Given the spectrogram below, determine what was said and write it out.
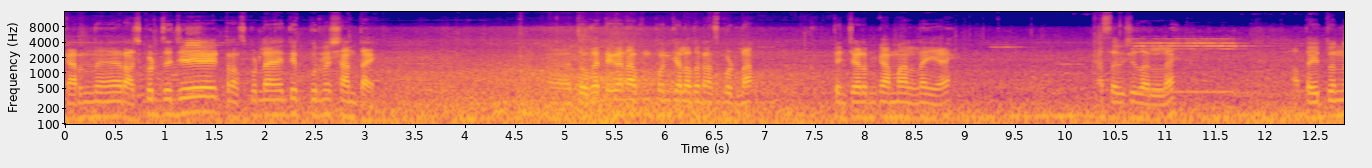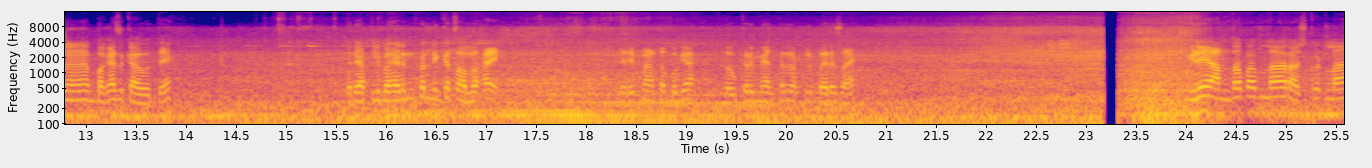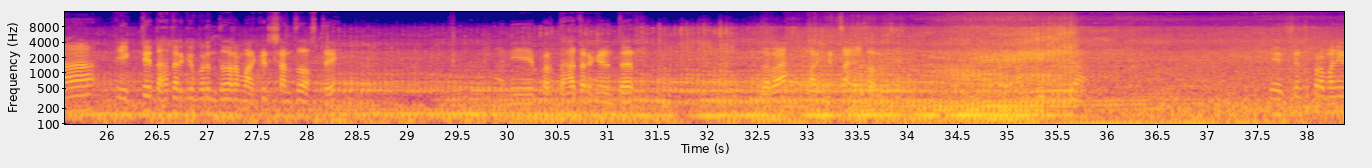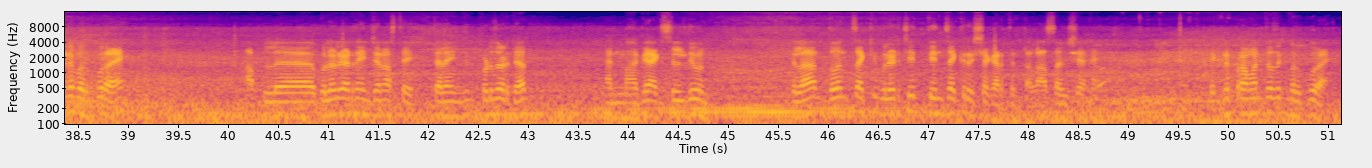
कारण राजकोटचं जे ट्रान्सपोर्ट लाईन आहे ते पूर्ण शांत आहे. दोघा तिघांना आपण फोन केला होता ट्रान्सपोर्टला त्यांच्याकडून काय माल नाही आहे. असा विषय झालेला आहे. आता इथून बघायचं काय होतंय. तरी आपली बाहेरून पण लिंक चालू आहे. तरी पण आता बघा लवकर मिळाल तर आपलं बरंच आहे. इकडे अहमदाबादला राजकोटला एक ते दहा तारखेपर्यंत जरा मार्केट शांत असते आणि परत दहा तारखेनंतर जरा मार्केट चांगलं चालू असते एक्सचेंजचं प्रमाण इकडे भरपूर आहे. आपलं बुलेट गाडीचं इंजन असते त्याला इंजिन पुढे जोडतात आणि मागे ॲक्सेल देऊन त्याला दोन चाकी बुलेटची तीन चाकी रिक्षा करतात त्याला असा विषय आहे. इकडे प्रमाण त्याचं भरपूर आहे.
